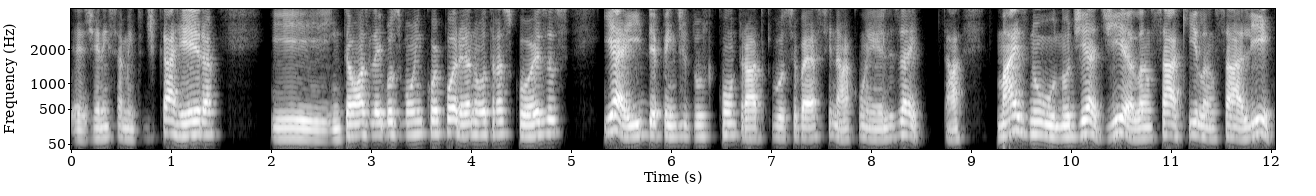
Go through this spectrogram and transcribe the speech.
é gerenciamento de carreira, e então as labels vão incorporando outras coisas e aí depende do contrato que você vai assinar com eles aí, tá? Mas no, no dia a dia, lançar aqui, lançar ali,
